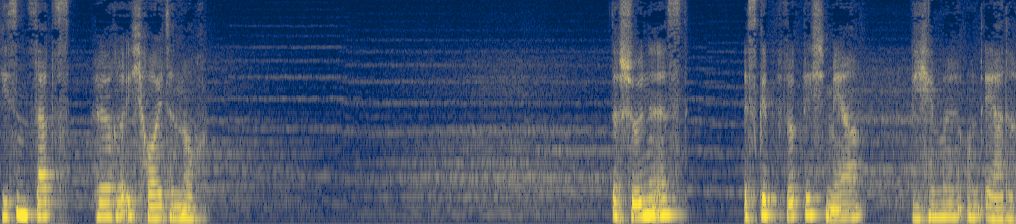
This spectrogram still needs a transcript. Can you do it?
Diesen Satz höre ich heute noch. Das Schöne ist, es gibt wirklich mehr wie Himmel und Erde.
